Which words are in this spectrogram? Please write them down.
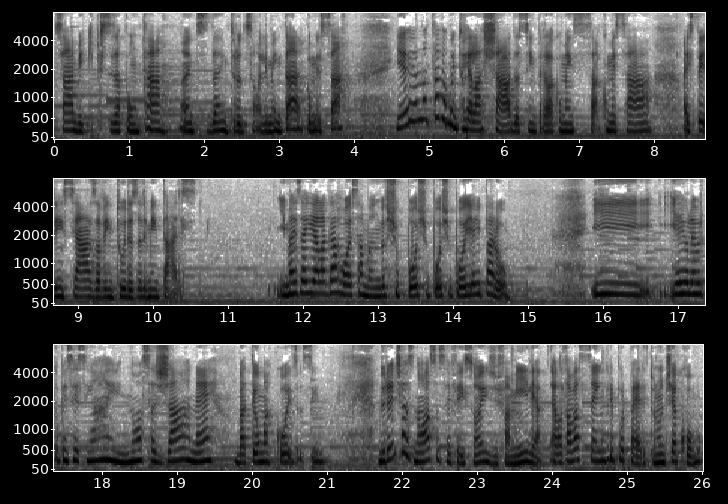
sabe, que precisa apontar antes da introdução alimentar começar. E eu não estava muito relaxada assim para ela começar, começar a experienciar as aventuras alimentares. E mas aí ela agarrou essa manga, chupou, chupou, chupou e aí parou. E, e aí eu lembro que eu pensei assim, ai, nossa, já, né? Bateu uma coisa assim. Durante as nossas refeições de família, ela estava sempre por perto, não tinha como.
